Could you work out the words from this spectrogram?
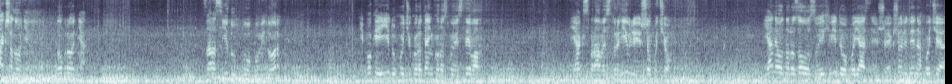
так, шановні, доброго дня. Зараз їду по помідор. І поки я їду, хочу коротенько розповісти вам, як справи з торгівлею і що по чому. Я неодноразово в своїх відео пояснюю, що якщо людина хоче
